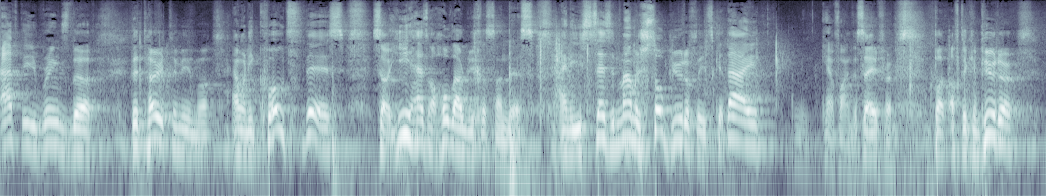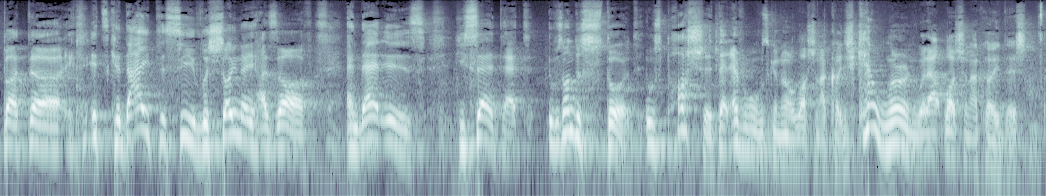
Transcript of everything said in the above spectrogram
after he brings the the Torah Tamima. And when he quotes this, so he has a whole lot arichas on this. And he says it mamish so beautifully. It's kedai. I mean, can't find the sefer, but off the computer. But uh, it's kedai to see l'shoinei hazav, and that is, he said that it was understood, it was poshut that everyone was going to know lashon hakodesh. You can't learn without lashon hakodesh.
